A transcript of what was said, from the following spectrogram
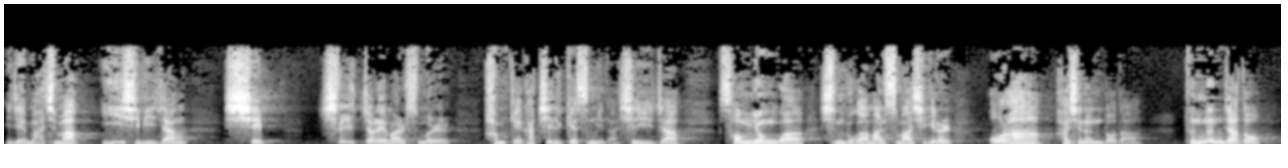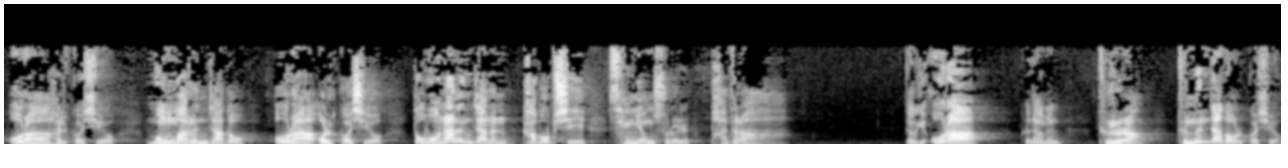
이제 마지막 22장 17절의 말씀을 함께 같이 읽겠습니다. 시작. 성령과 신부가 말씀하시기를 오라 하시는도다. 듣는 자도 오라 할 것이요. 목마른 자도 오라 올 것이요. 또 원하는 자는 값없이 생명수를 받으라. 여기 오라, 그 다음엔 들으라. 듣는 자도 올 것이요.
